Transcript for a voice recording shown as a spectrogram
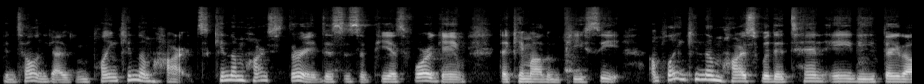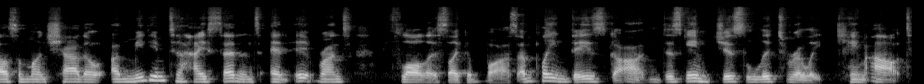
been telling you guys, I've been playing Kingdom Hearts. Kingdom Hearts 3. This is a PS4 game that came out on PC. I'm playing Kingdom Hearts with a 1080 $30 a month Shadow on medium to high settings, and it runs flawless like a boss. I'm playing Days Gone. This game just literally came out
